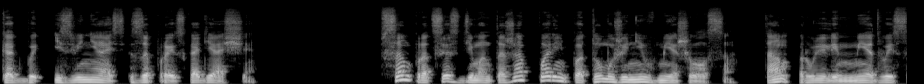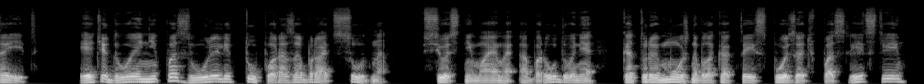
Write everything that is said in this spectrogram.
как бы извиняясь за происходящее. В сам процесс демонтажа парень потом уже не вмешивался. Там рулили Медвы и Саид. Эти двое не позволили тупо разобрать судно. Все снимаемое оборудование, которое можно было как-то использовать впоследствии,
